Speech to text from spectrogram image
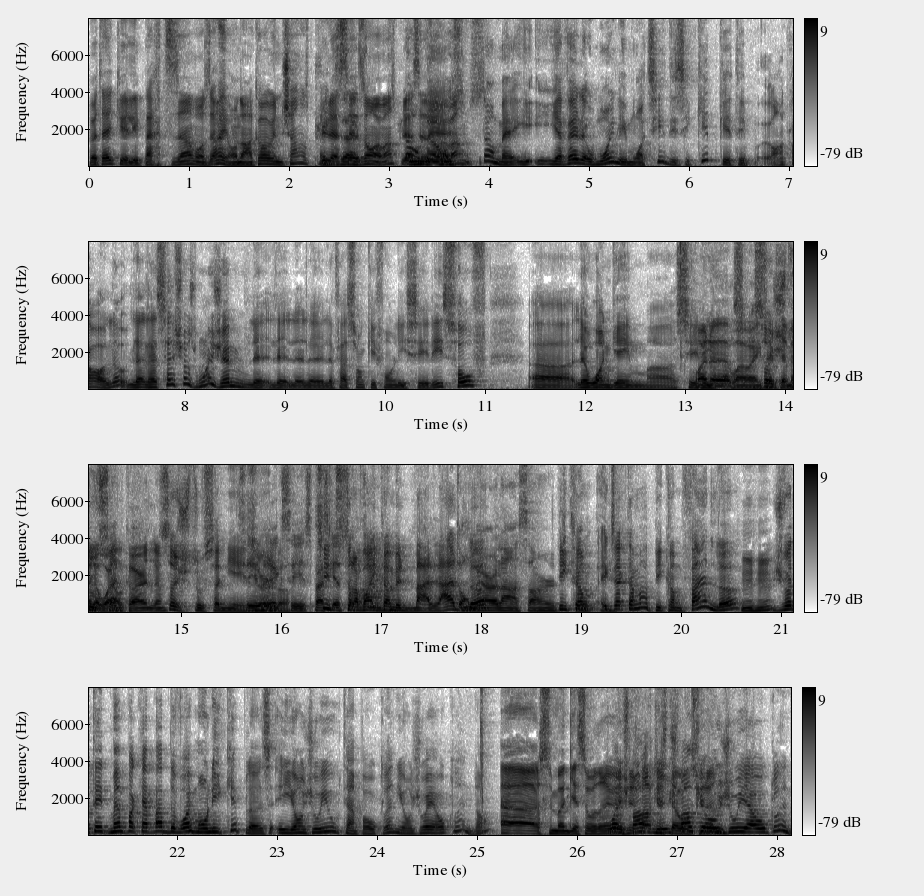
peut-être que les partisans vont se dire Hey, on a encore une chance, plus Exact. la saison avance, plus la saison mais, avance. non, mais il y avait au moins les moitiés des équipes qui étaient encore là. La, la seule chose, moi, j'aime la façon qu'ils font les séries, sauf euh, le One Game euh, série. Ouais, le- ouais, Ça, ouais, ça, exactement, trouve le ça- wild card, là. Ça, je trouve ça niaiseux. C'est vrai là. que c'est- parce si que tu travailles comme une malade, Ton là, meilleur lanceur. Puis tout comme, ça. exactement. Puis comme fan, là, Mm-hmm. je vais être même pas capable de voir mon équipe. Là. Ils ont joué où, Tampa Oakland? Ils ont joué à Oakland, non? Ah, c'est une bonne question, Audrey. Oui, je je pense, pense qu'ils ont Oakland. joué à Oakland.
